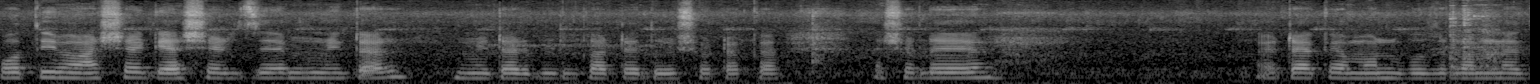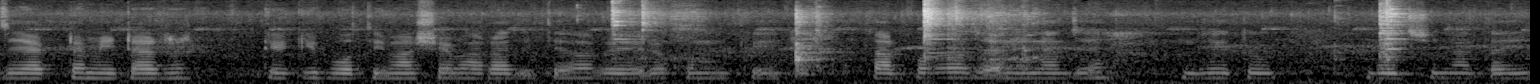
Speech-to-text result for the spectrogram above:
প্রতি মাসে গ্যাসের যে মিটার মিটার বিল কাটে দুইশো টাকা। আসলে এটা কেমন বুঝলাম না যে একটা মিটারকে কি প্রতি মাসে ভাড়া দিতে হবে এরকম কি? তারপরেও জানি না যে, যেহেতু বুঝছি না তাই।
